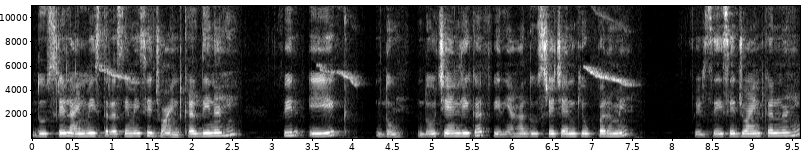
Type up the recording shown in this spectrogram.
दूसरे लाइन में इस तरह से हमें इसे ज्वाइंट कर देना है। फिर एक, दो। दो चैन लेकर फिर यहाँ दूसरे चैन के ऊपर हमें फिर से इसे ज्वाइंट करना है।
